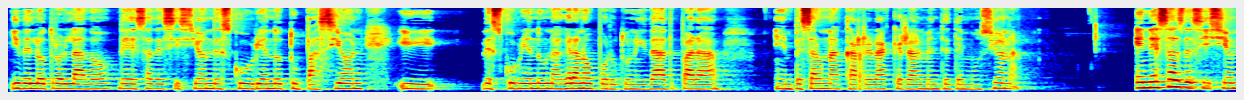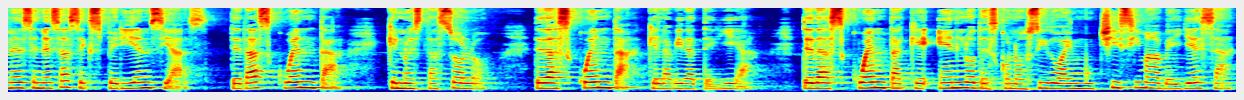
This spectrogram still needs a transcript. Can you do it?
y del otro lado de esa decisión descubriendo tu pasión y descubriendo una gran oportunidad para empezar una carrera que realmente te emociona en esas decisiones, en esas experiencias, te das cuenta que no estás solo, te das cuenta que la vida te guía, te das cuenta que en lo desconocido hay muchísima belleza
